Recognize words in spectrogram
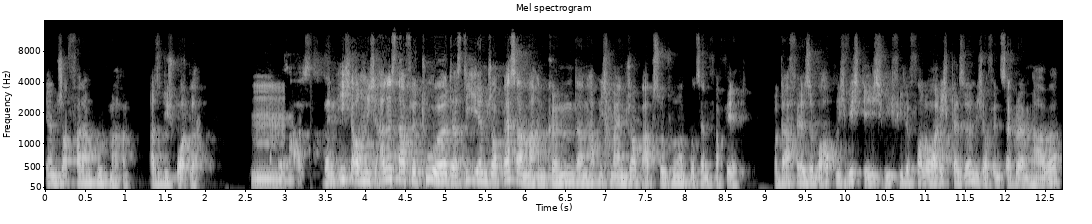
ihren Job verdammt gut machen. Also die Sportler. Mhm. Das heißt, wenn ich auch nicht alles dafür tue, dass die ihren Job besser machen können, dann habe ich meinen Job absolut 100% verfehlt. Und dafür ist überhaupt nicht wichtig, wie viele Follower ich persönlich auf Instagram habe,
